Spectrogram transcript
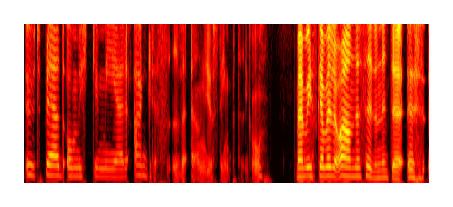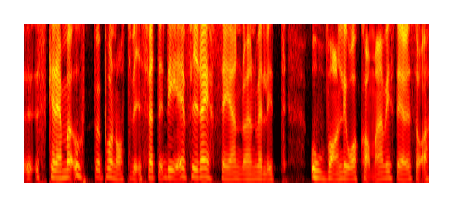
utbredd och mycket mer aggressiv än just impetigo. Men vi ska väl å andra sidan inte eh, skrämma upp på något vis för att det är 4S är ändå en väldigt ovanlig åkomma, visst är det så?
